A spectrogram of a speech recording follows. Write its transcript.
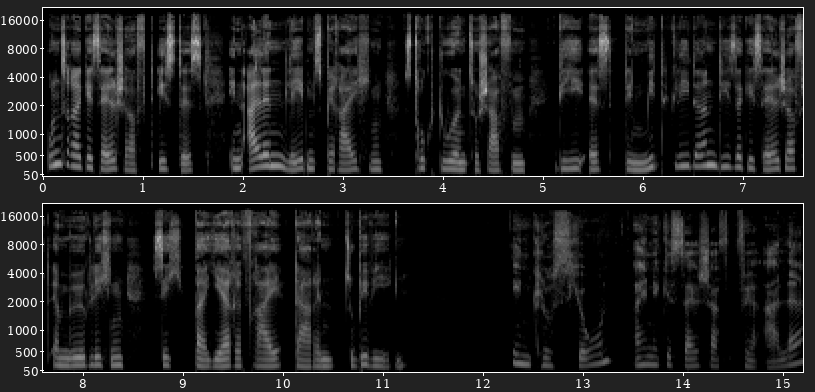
unserer Gesellschaft ist es, in allen Lebensbereichen Strukturen zu schaffen, die es den Mitgliedern dieser Gesellschaft ermöglichen, sich barrierefrei darin zu bewegen. Inklusion, eine Gesellschaft für alle,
